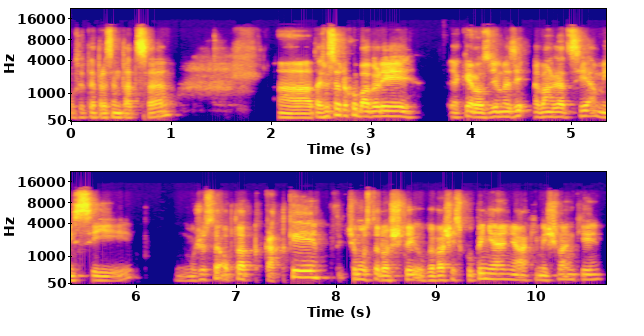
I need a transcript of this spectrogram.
kousek té prezentace. A, takže se trochu bavili, jaký je rozdíl mezi evangelizací a misí. Můžu se optat Katky, k čemu jste došli ve vaší skupině, nějaké myšlenky?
